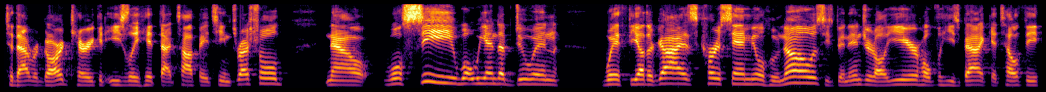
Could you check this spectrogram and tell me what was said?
to that regard, Terry could easily hit that top 18 threshold. Now we'll see what we end up doing with the other guys. Curtis Samuel, who knows? He's been injured all year. Hopefully he's back, gets healthy.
